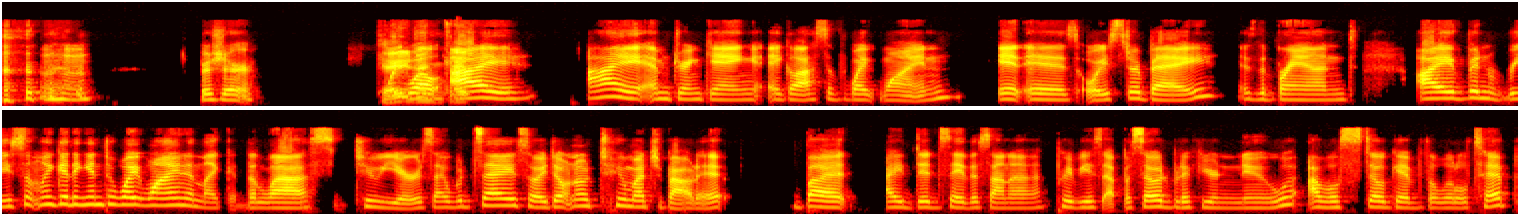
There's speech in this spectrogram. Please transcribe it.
mm-hmm. for sure. Okay. Well, I I am drinking a glass of white wine it is Oyster Bay is the brand. I've been recently getting into white wine in like the last 2 years, I would say, so I don't know too much about it, but I did say this on a previous episode, but if you're new, I will still give the little tip.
